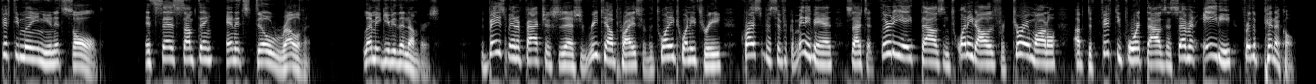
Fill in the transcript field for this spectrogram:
50 million units sold. It says something and it's still relevant. Let me give you the numbers. The base manufacturer suggested retail price for the 2023 Chrysler Pacifica minivan starts at $38,020 for touring model up to $54,780 for the Pinnacle.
